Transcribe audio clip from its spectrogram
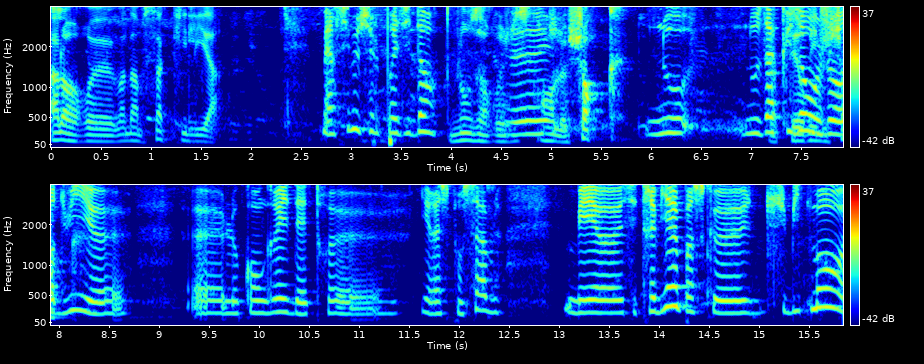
Alors, euh, Madame Sakilia. Merci, Monsieur le Président. Nous enregistrons le choc. Nous, nous accusons aujourd'hui euh, euh, le Congrès d'être euh, irresponsable, mais c'est très bien parce que subitement,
